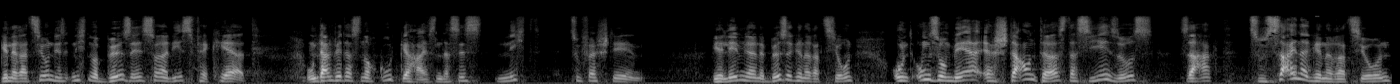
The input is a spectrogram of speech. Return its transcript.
Generation, die nicht nur böse ist, sondern die ist verkehrt. Und dann wird das noch gut geheißen. Das ist nicht zu verstehen. Wir leben ja eine böse Generation und umso mehr erstaunt das, dass Jesus sagt zu seiner Generation,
